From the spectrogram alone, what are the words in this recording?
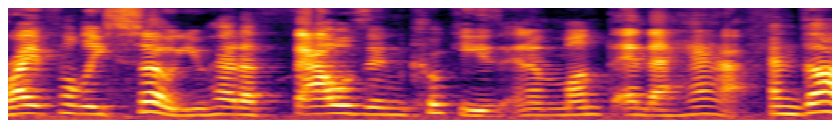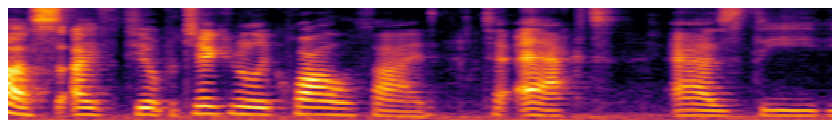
Rightfully so. You had a thousand cookies in a month and a half. and thus I feel particularly qualified to act as the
